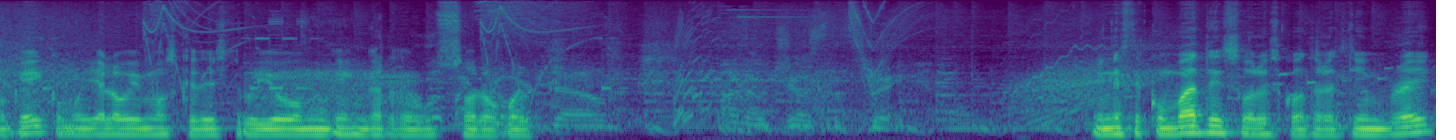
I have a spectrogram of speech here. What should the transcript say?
¿ok? Como ya lo vimos que destruyó un Gengar de un solo golpe. En este combate solo es contra el Team Break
